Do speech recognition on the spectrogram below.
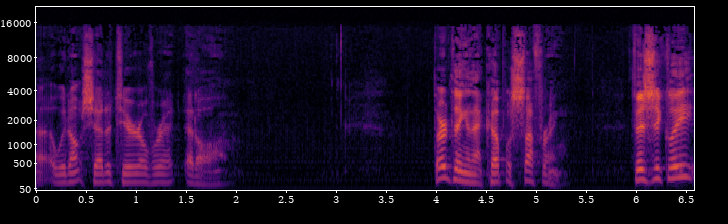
uh, we don't shed a tear over it at all? Third thing in that cup was suffering. Physically,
